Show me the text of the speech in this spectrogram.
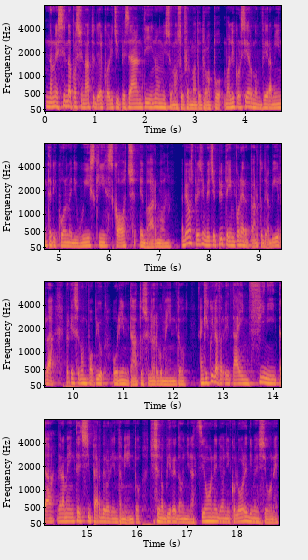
Non essendo appassionato di alcolici pesanti, non mi sono soffermato troppo, ma le corsie erano veramente ricolme di whisky, scotch e bourbon. Abbiamo speso invece più tempo nel reparto della birra perché sono un po' più orientato sull'argomento. Anche qui la varietà è infinita, veramente si perde l'orientamento. Ci sono birre da ogni nazione, di ogni colore e dimensione,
